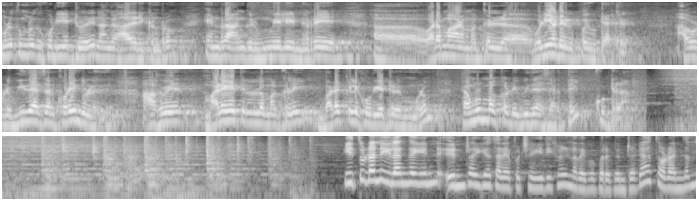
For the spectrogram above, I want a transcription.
முழுக்க முழுக்க குடியேற்றுவதை நாங்கள் ஆதரிக்கின்றோம் என்று அங்கு உண்மையிலேயே நிறைய வடமாகாண மக்கள் வெளிநாடுகளுக்கு போய்விட்டார்கள். அவருடைய விகிதாச்சாரம் குறைந்துள்ளது. ஆகவே மலையகத்தில் உள்ள மக்களை வடக்கில் குடியேற்றுவதன் மூலம் தமிழ் மக்களுடைய விகிதாச்சாரத்தை கூட்டலாம். இத்துடன் இலங்கையின் இன்றைய தலைப்புச் செய்திகள் நிறைவு பெறுகின்றன. தொடர்ந்தும்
